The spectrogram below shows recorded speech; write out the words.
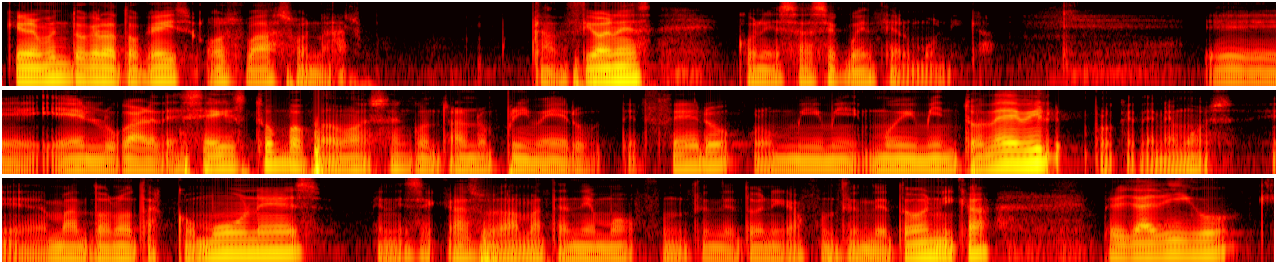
que en el momento que la toquéis os va a sonar. Canciones con esa secuencia armónica. Eh, en lugar de sexto, pues podemos encontrarnos primero, tercero, con un movimiento débil, porque tenemos eh, más dos notas comunes. En ese caso, además tendríamos función de tónica, función de tónica. Pero ya digo que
